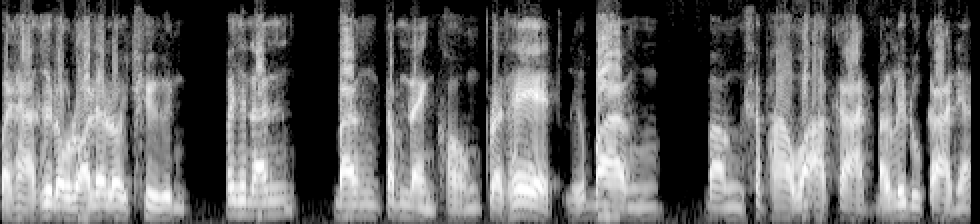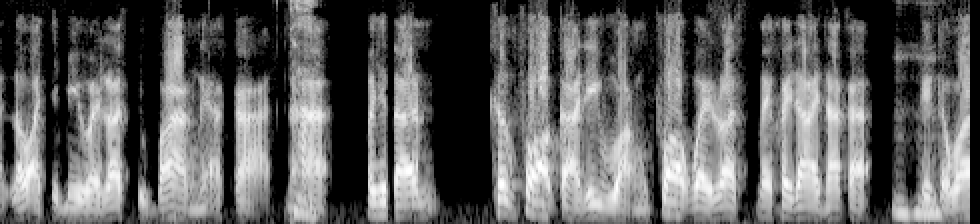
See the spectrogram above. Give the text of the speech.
ปัญหาคือเราร้อนแล้วเราชื้น เพราะฉะนั้นบางตำแหน่งของประเทศหรือบางบางสภาวะอากาศ บางฤดูกาลเนี่ยเราอาจจะมีไวรัสอยู่บ้างในอากาศนะฮะเพราะฉะนั้นเครื่องฟอกอากาศที่หวังฟอกไวรัสไม่ค่อยได้นักอะอือฮึเพียงแต่ว่า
